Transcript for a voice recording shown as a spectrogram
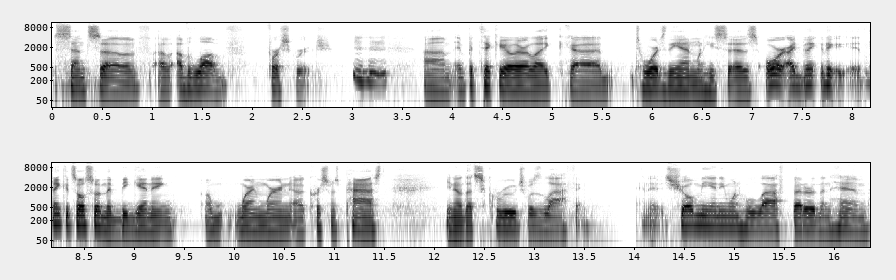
sense of, of of love for Scrooge. hmm Um, in particular, like uh, towards the end when he says, or I think I think it's also in the beginning um, when when uh, Christmas Past, you know that Scrooge was laughing, and it showed me anyone who laughed better than him,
